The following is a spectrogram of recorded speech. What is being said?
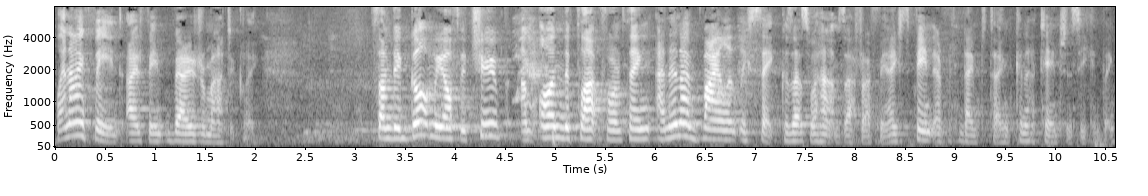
When I faint, I faint very dramatically. Somebody got me off the tube, I'm on the platform thing, and then I'm violently sick, because that's what happens after I faint. I faint every time to time, kind of attention seeking thing.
